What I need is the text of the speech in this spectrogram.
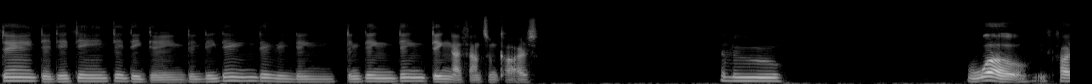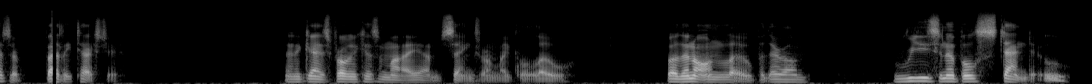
Ding ding ding ding ding ding ding ding ding ding ding ding ding ding ding ding ding I found some cars. Hello. Whoa, these cars are badly textured. And again, it's probably because my um, settings are on like low. Well, they're not on low, but they're on reasonable standard. Ooh.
